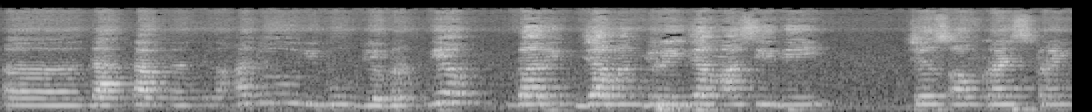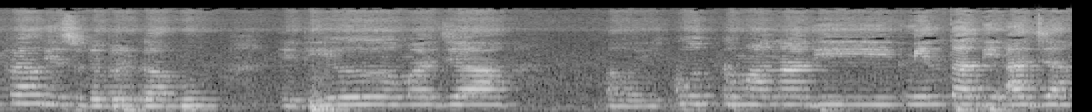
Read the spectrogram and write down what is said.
uh, datang dan bilang aduh ibu dia ber, dia dari zaman gereja masih di Church of Christ Springfield dia sudah bergabung. Dia diem aja uh, ikut ke mana diminta diajak.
